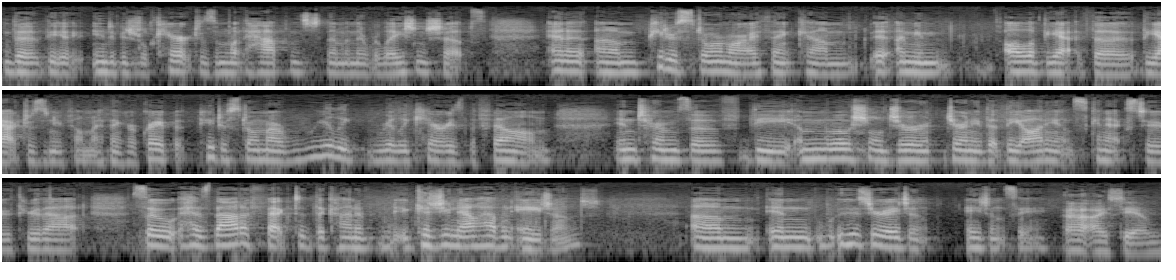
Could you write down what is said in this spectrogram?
the the individual characters and what happens to them and their relationships. And uh, um, Peter Stormare, I think, um, I mean, all of the, the, the actors in your film I think are great, but Peter Stormare really, really carries the film in terms of the emotional jour- journey that the audience connects to through that. So has that affected the kind of, because you now have an agent, um, and who's your agent, agency? Uh, ICM.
